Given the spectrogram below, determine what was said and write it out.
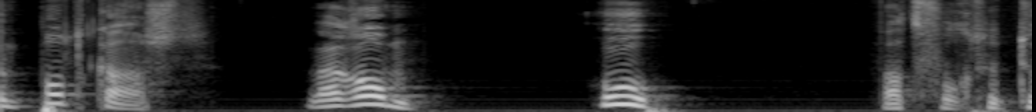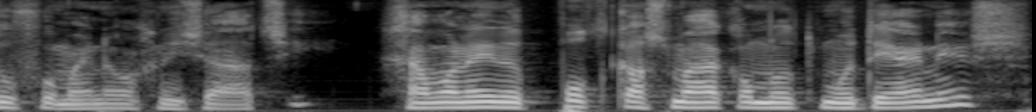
Een podcast. Waarom? Hoe? Wat voegt het toe voor mijn organisatie? Gaan we alleen een podcast maken omdat het modern is?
